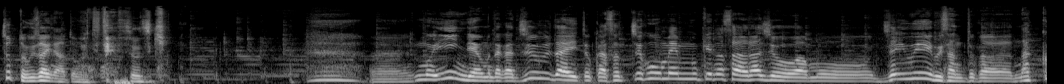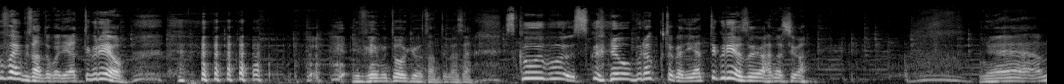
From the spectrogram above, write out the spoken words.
ちょっとうざいなと思ってて、正直。うん、もういいんだよ。もうだから10代とかそっち方面向けのさ、ラジオはもう J-Wave さんとか NAC5 さんとかでやってくれよ。FM 東京さんとかさ、スクール、スクールオブラックとかでやってくれよ、そういう話は。ねえ、あん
